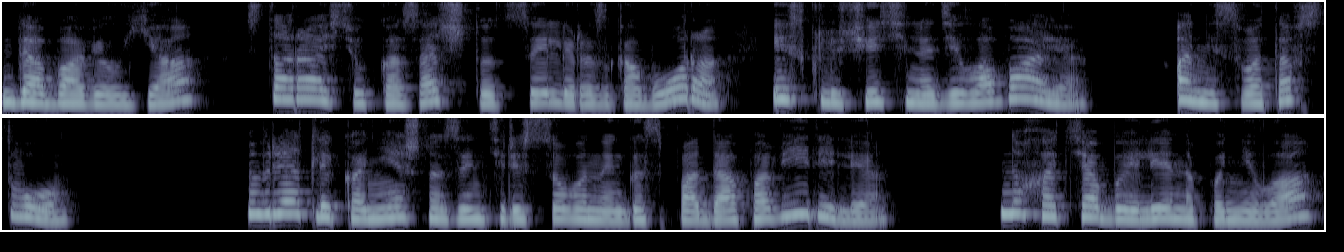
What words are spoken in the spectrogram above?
добавил я, стараясь указать, что цель разговора исключительно деловая, а не сватовство. Вряд ли, конечно, заинтересованные господа поверили, но хотя бы Елена поняла,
